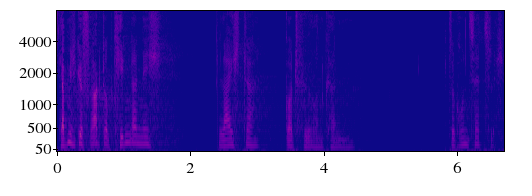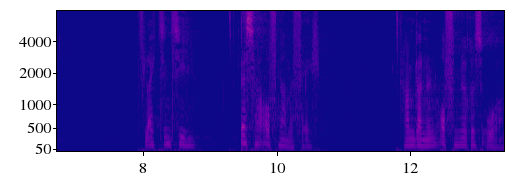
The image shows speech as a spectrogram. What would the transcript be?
Ich habe mich gefragt, ob Kinder nicht leichter Gott hören können. So grundsätzlich. Vielleicht sind sie besser aufnahmefähig, haben dann ein offeneres Ohr.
